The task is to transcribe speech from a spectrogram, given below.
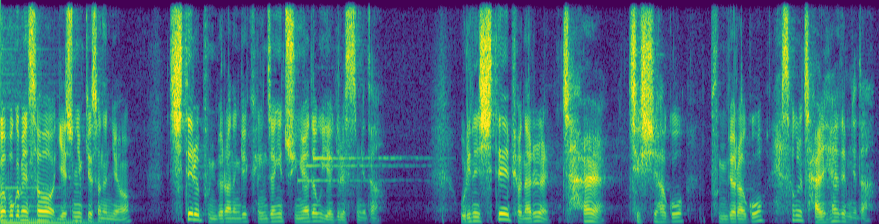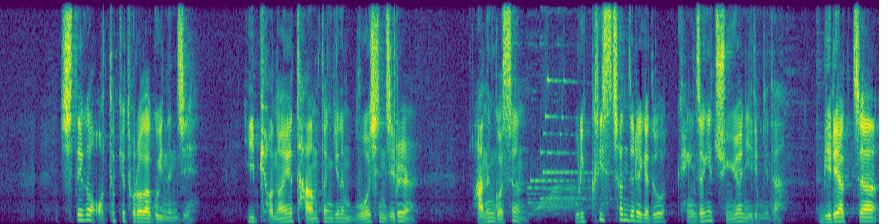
누가복음에서 예수님께서는요 시대를 분별하는 게 굉장히 중요하다고 이야기를 했습니다. 우리는 시대의 변화를 잘 직시하고 분별하고 해석을 잘 해야 됩니다. 시대가 어떻게 돌아가고 있는지 이 변화의 다음 단계는 무엇인지를 아는 것은 우리 크리스천들에게도 굉장히 중요한 일입니다. 미래학자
